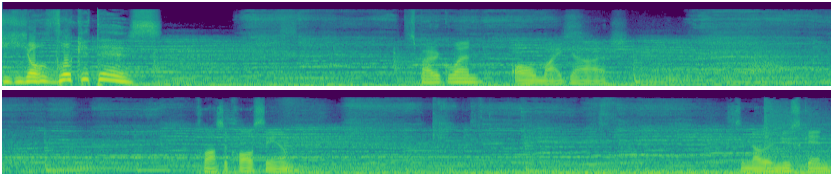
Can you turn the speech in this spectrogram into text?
Yo, look at this! Spider Gwen. Oh my gosh. Colossal Coliseum. Another new skin.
